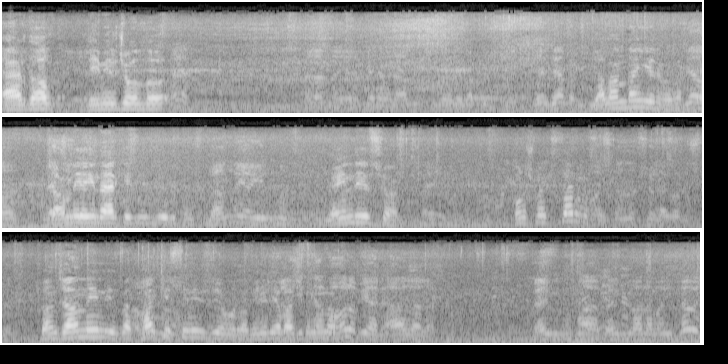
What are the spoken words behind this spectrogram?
Erdal Demircioğlu. Yalandan yerim baba. Ne Canlı yayında herkes izliyor bütün. Canlı yayın mı? Yayındayız şu an. Konuşmak ister misin? Başkanlık söyle konuşma. Şu an canlı yayındayız. Bak Tamam, herkes tamam. seni izliyor burada. Belediye Ya başkanından. yapma oğlum yani Allah Allah. Ben bu, ben bu arabayı istemez?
